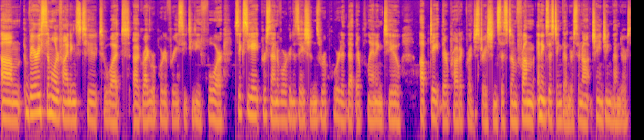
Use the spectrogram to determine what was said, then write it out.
um, very similar findings to, to what uh, Greg reported for ECTD4. 68% of organizations reported that they're planning to update their product registration system from an existing vendor, so not changing vendors.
